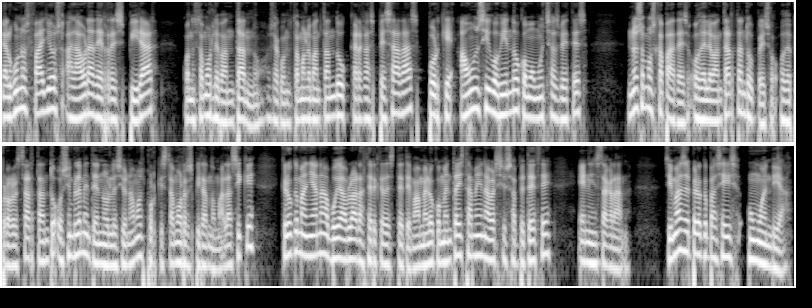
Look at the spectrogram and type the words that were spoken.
de algunos fallos a la hora de respirar cuando estamos levantando, o sea, cuando estamos levantando cargas pesadas, porque aún sigo viendo como muchas veces no somos capaces o de levantar tanto peso o de progresar tanto o simplemente nos lesionamos porque estamos respirando mal. Así que creo que mañana voy a hablar acerca de este tema. Me lo comentáis también a ver si os apetece en Instagram. Sin más, espero que paséis un buen día.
